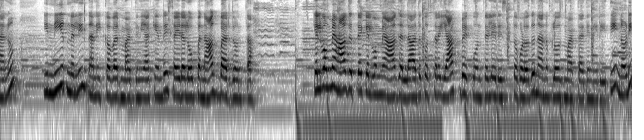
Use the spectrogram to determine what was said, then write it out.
ನಾನು ಈ ನೀರಿನಲ್ಲಿ ನಾನು ಈ ಕವರ್ ಮಾಡ್ತೀನಿ. ಯಾಕೆಂದರೆ ಸೈಡಲ್ಲಿ ಓಪನ್ ಆಗಬಾರ್ದು ಅಂತ. ಕೆಲವೊಮ್ಮೆ ಆಗುತ್ತೆ, ಕೆಲವೊಮ್ಮೆ ಆಗಲ್ಲ. ಅದಕ್ಕೋಸ್ಕರ ಯಾಕೆ ಬೇಕು ಅಂತೇಳಿ ರಿಸ್ಕ್ ತೊಗೊಳ್ಳೋದು ನಾನು ಕ್ಲೋಸ್ ಮಾಡ್ತಾ ಇದ್ದೀನಿ ಈ ರೀತಿ. ನೋಡಿ,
